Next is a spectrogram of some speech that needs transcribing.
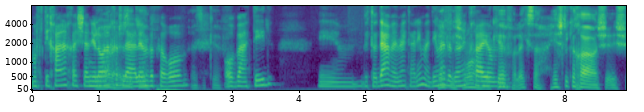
מבטיחה לך שאני לא הולכת להיעלם כיף. בקרוב כיף. או בעתיד. אה, ותודה באמת, היה לי מדהים כיף לדבר לשמוע, איתך היום. בכיף, אלכסה. יש לי ככה ש- ש-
